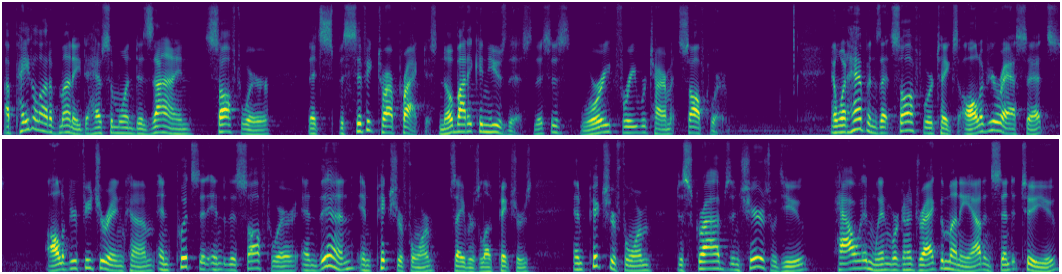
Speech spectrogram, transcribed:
I paid a lot of money to have someone design software that's specific to our practice. Nobody can use this. This is worry free retirement software. And what happens, that software takes all of your assets, all of your future income and puts it into this software. And then in picture form savers love pictures in picture form describes and shares with you how and when we're going to drag the money out and send it to you.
